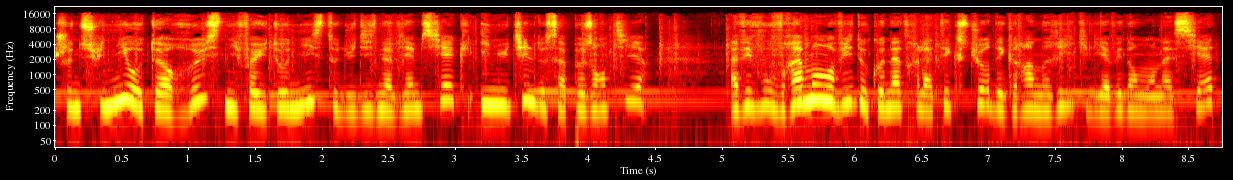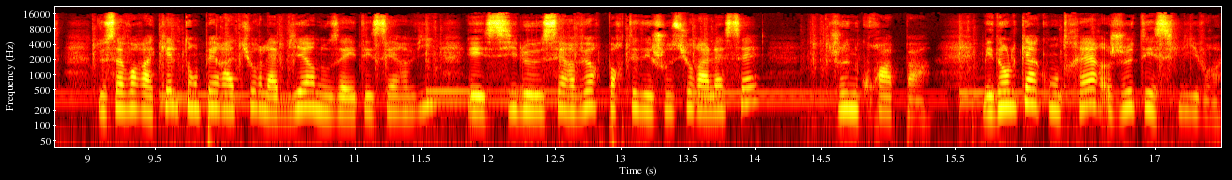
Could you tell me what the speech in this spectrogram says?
Je ne suis ni auteur russe ni feuilletoniste du 19e siècle, inutile de s'apesantir. Avez-vous vraiment envie de connaître la texture des grains de riz qu'il y avait dans mon assiette, de savoir à quelle température la bière nous a été servie et si le serveur portait des chaussures à lacets? Je ne crois pas. Mais dans le cas contraire, jetez ce livre,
